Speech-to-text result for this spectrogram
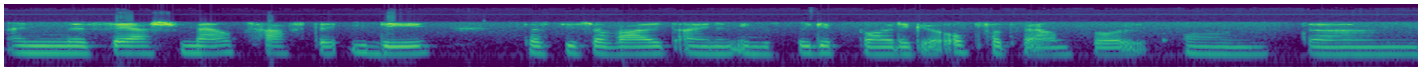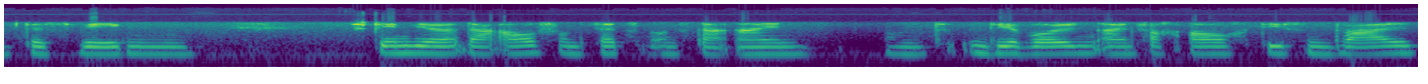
eine sehr schmerzhafte Idee, dass dieser Wald einem Industriegebäude geopfert werden soll. Und ähm, deswegen stehen wir da auf und setzen uns da ein. Und wir wollen einfach auch diesem Wald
